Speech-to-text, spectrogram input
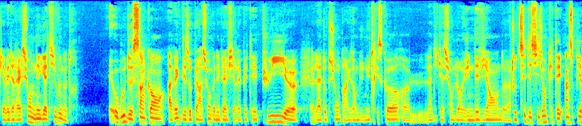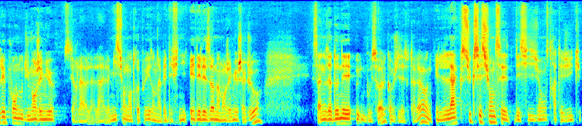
qui avaient des réactions négatives ou neutres. Au bout de cinq ans, avec des opérations venez vérifier répétées, puis euh, l'adoption par exemple du Nutri-Score, euh, l'indication de l'origine des viandes, euh, toutes ces décisions qui étaient inspirées pour nous du manger mieux, c'est-à-dire la, la, la, mission de l'entreprise, on avait défini aider les hommes à manger mieux chaque jour. Ça nous a donné une boussole, comme je disais tout à l'heure, et la succession de ces décisions stratégiques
